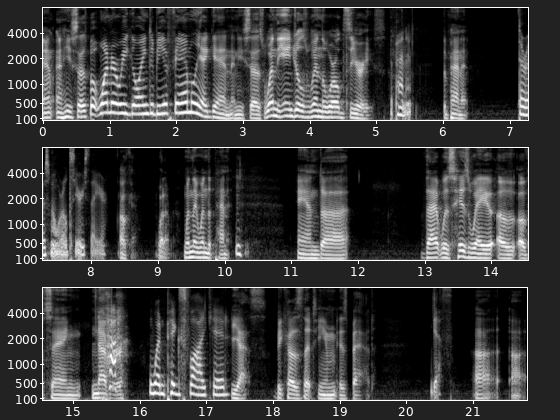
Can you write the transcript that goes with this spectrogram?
And and he says, "But when are we going to be a family again?" And he says, "When the Angels win the World Series, The pennant. the pennant." There was no World Series that year. Okay, whatever. When they win the pennant, and uh, that was his way of of saying never. When pigs fly, kid. yes, because that team is bad. Yes. Uh, uh,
